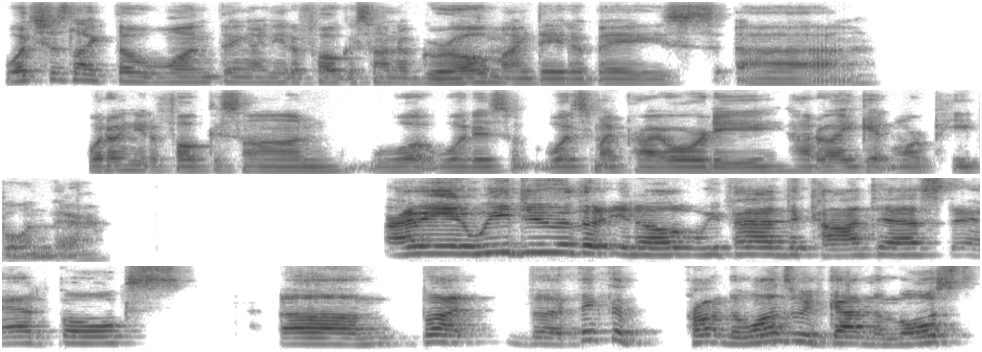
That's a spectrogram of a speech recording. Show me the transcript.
What's just like the one thing I need to focus on to grow my database? Uh, what do I need to focus on? What what is what is my priority? How do I get more people in there? I mean, we do the you know we've had the contest to add folks, um, but the I think the the ones we've gotten the most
